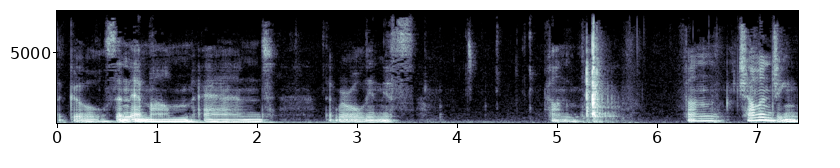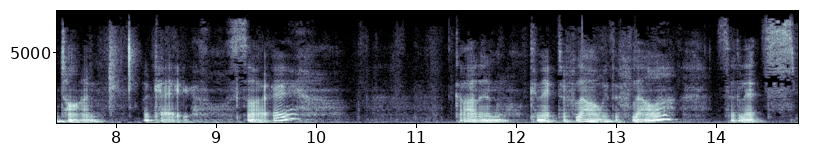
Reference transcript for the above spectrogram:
the girls and their mum and that we're all in this fun, fun, challenging time. Okay, so garden connect a flower with a flower. So let's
